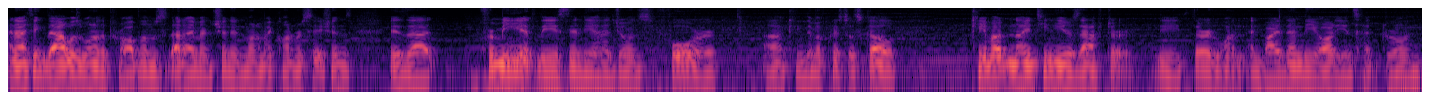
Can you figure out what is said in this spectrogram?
And I think that was one of the problems that I mentioned in one of my conversations is that for me at least Indiana Jones 4 uh, Kingdom of Crystal Skull came out 19 years after the third one. And by then the audience had grown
